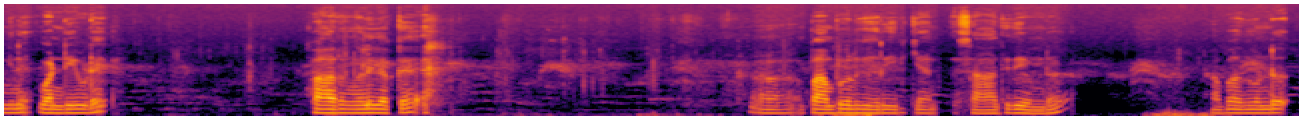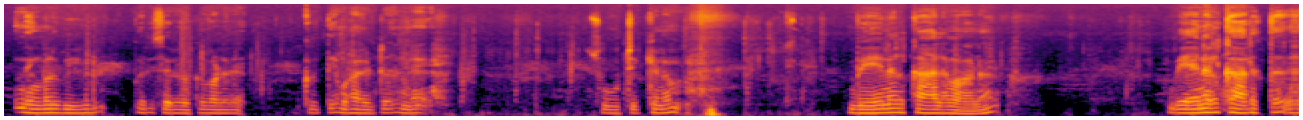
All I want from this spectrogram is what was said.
ഇങ്ങനെ വണ്ടിയുടെ ഭാഗങ്ങളിലൊക്കെ പാമ്പുകൾ കയറിയിരിക്കാൻ സാധ്യതയുണ്ട്. അപ്പോൾ അതുകൊണ്ട് നിങ്ങൾ വീടും പരിസരമൊക്കെ വളരെ കൃത്യമായിട്ട് തന്നെ സൂക്ഷിക്കണം. വേനൽക്കാലമാണ്. വേനൽക്കാലത്ത്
